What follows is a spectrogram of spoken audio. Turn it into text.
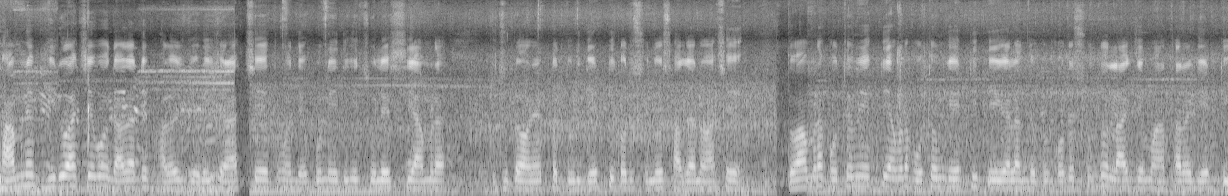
সামনে ভিড়ও আছে এবং দাদাটি ভালোই জোরেই যাচ্ছে তোমার দেখুন এদিকে চলে এসেছি আমরা। কিছুটা অনেকটা দূর গেটটি কত সুন্দর সাজানো আছে। তো আমরা প্রথমে একটি, আমরা প্রথম গেটটি পেয়ে গেলাম। দেখুন, কত সুন্দর লাগছে মা তারার গেটটি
